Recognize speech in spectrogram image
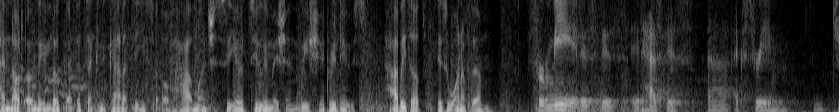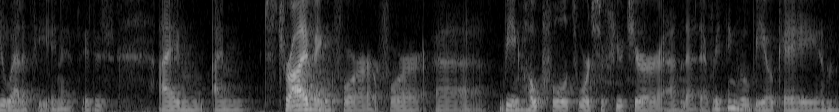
and not only look at the technicalities of how much CO2 emission we should reduce. Habitat is one of them. For me, it is this. It has this uh, extreme duality in it. It is. I'm. I'm striving for for uh, being hopeful towards the future and that everything will be okay and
